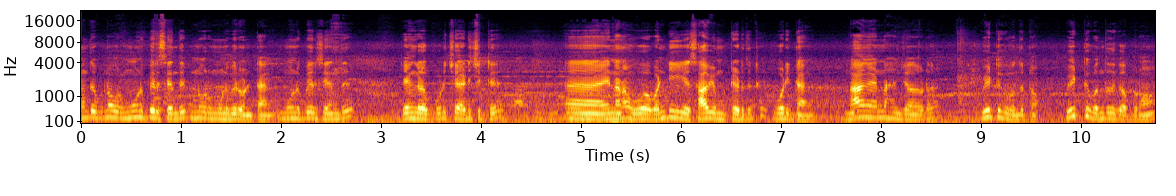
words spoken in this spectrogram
வந்து எப்படின்னா ஒரு மூணு பேர் சேர்ந்து இன்னொரு மூணு பேர் வந்துட்டாங்க. மூணு பேர் சேர்ந்து எங்களை பிடிச்சி அடிச்சிட்டு என்னென்னா என்னன்னா ஓ வண்டி சாவியை முட்டை எடுத்துகிட்டு ஓடிட்டாங்க. நாங்கள் என்ன செஞ்சோம் அதோட? வீட்டுக்கு வந்துட்டோம். வீட்டுக்கு வந்ததுக்கப்புறம்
